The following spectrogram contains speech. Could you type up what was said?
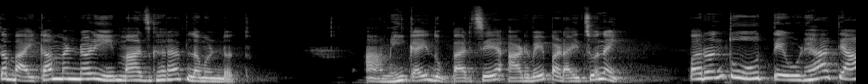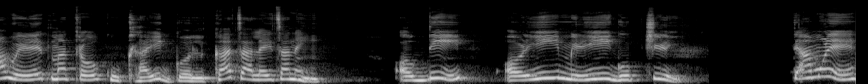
तर बायका मंडळी माझघरात लवंडत. आम्ही काही दुपारचे आडवे पडायचो नाही. परंतु तेवढ्या त्या वेळेत मात्र कुठलाही गलका चालायचा नाही. अगदी अळी मिळी गुपचिळी. त्यामुळे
